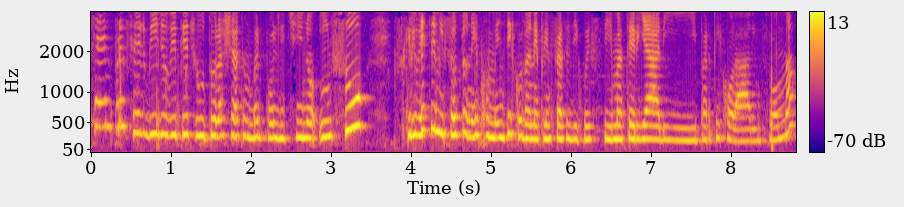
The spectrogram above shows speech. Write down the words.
sempre, se il video vi è piaciuto lasciate un bel pollicino in su, scrivetemi sotto nei commenti cosa ne pensate di questi materiali particolari, insomma.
